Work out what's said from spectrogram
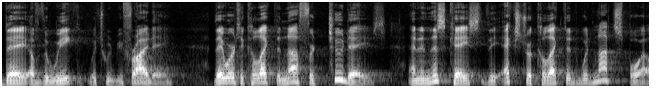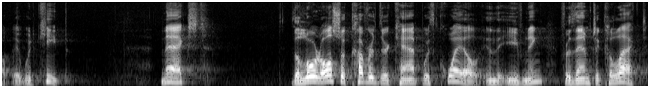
day of the week, which would be Friday, they were to collect enough for two days, and in this case, the extra collected would not spoil, it would keep. Next, the Lord also covered their camp with quail in the evening for them to collect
